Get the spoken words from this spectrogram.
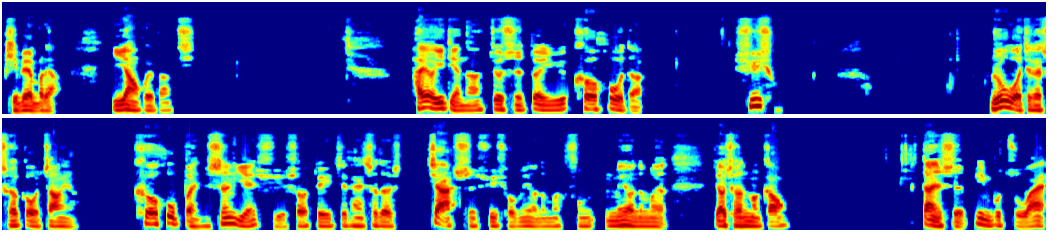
匹配不了，一样会放弃。还有一点呢，就是对于客户的需求。如果这个车够张扬，客户本身也许说对这台车的驾驶需求没有那么丰，没有那么要求那么高，但是并不阻碍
